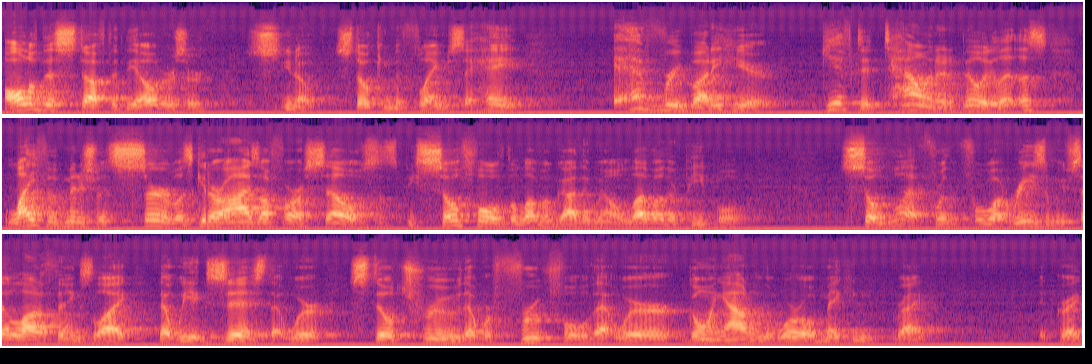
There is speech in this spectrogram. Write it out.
All of this stuff that the elders are, you know, stoking the flame to say, hey, everybody here, gifted, talented, ability, let, us life of ministry, let's serve, let's get our eyes off of ourselves, let's be so full of the love of God that we to love other people. So what? For, for what reason? We've said a lot of things like that we exist, that we're still true, that we're fruitful, that we're going out in the world making, right? Greg?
